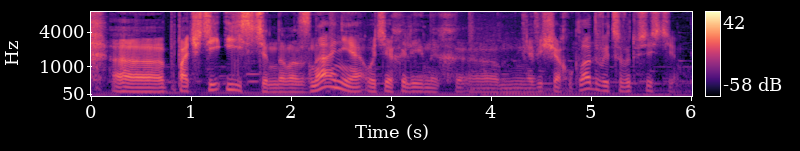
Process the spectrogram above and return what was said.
э, почти истинного знания о тех или иных э, вещах укладывается в эту систему.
